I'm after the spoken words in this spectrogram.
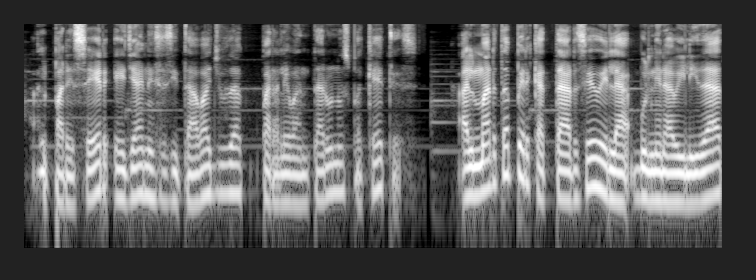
Al parecer, ella necesitaba ayuda para levantar unos paquetes. Al Marta percatarse de la vulnerabilidad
